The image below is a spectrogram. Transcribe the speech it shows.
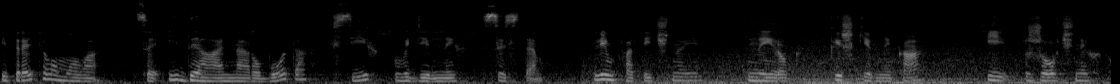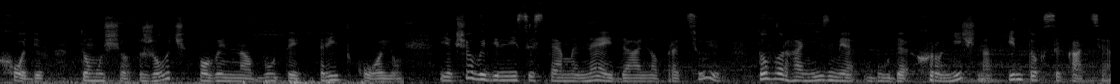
І третя умова це ідеальна робота всіх видільних систем лімфатичної, нирок, кишківника і жовчних ходів, тому що жовч повинна бути рідкою. Якщо видільні системи не ідеально працюють, то в організмі буде хронічна інтоксикація,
